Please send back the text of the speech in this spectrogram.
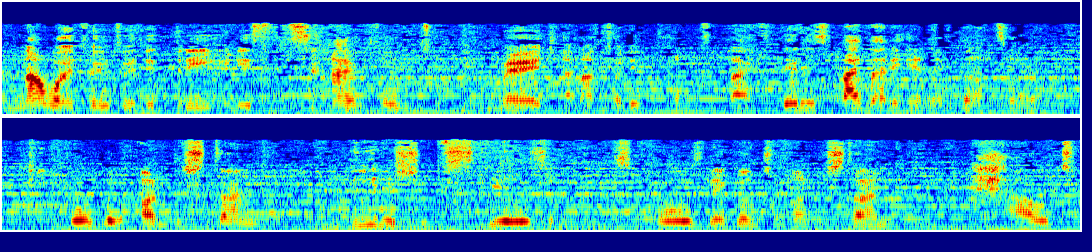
And now we're in 2023, it is time for you to emerge and actually come to light. There is light at the end of that tunnel. People will understand leadership skills and principles. They're going to understand how to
